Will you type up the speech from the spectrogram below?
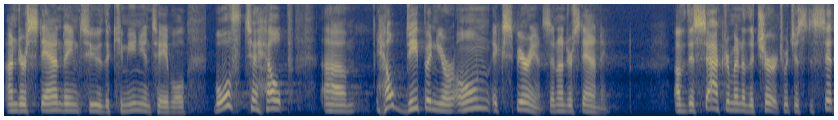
understanding to the communion table, both to help, um, help deepen your own experience and understanding of this sacrament of the church, which is to sit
